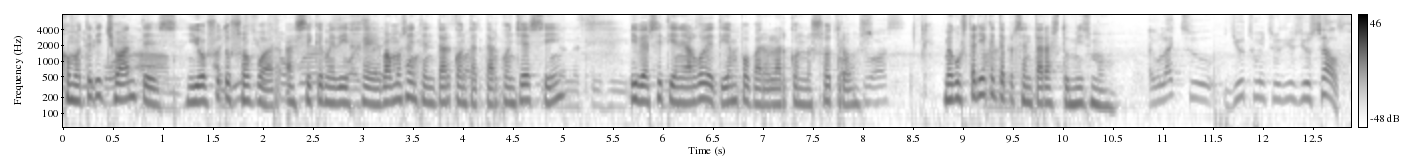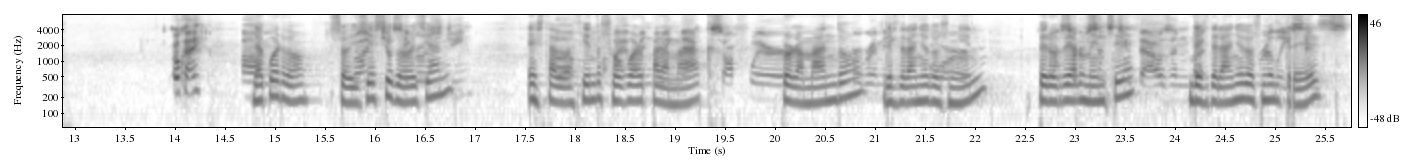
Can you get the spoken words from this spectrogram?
Como te he dicho antes, um, yo uso tu software, así que me dije, vamos a intentar contactar con Jesse y ver si tiene algo de tiempo para hablar con nosotros. Me gustaría que te uh, presentaras tú mismo. Okay. De acuerdo, soy Jesse Gorgian. He estado haciendo software para Mac, programando desde el año 2000, pero realmente desde el año 2003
